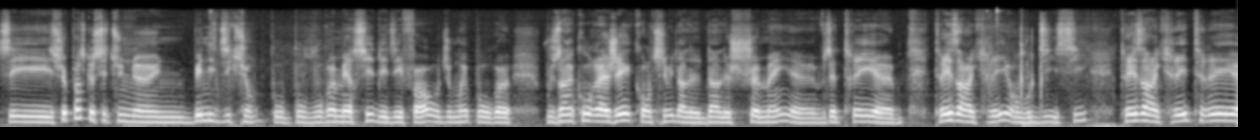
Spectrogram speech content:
je pense que c'est une, bénédiction pour, vous remercier des efforts, ou du moins pour euh, vous encourager à continuer dans le, chemin. Euh, vous êtes très, très ancré, on vous le dit ici, très ancré, très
